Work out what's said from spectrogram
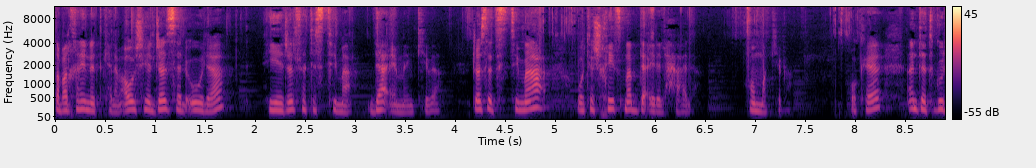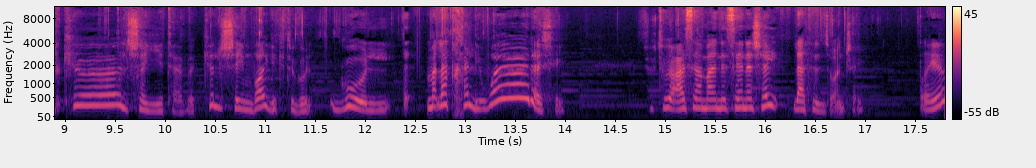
طبعا خلينا نتكلم أول شيء الجلسة الأولى هي جلسة استماع دائما كذا. جلسة استماع وتشخيص مبدئي للحالة. هم كذا. أوكي؟ أنت تقول كل شيء يتعبك كل شيء مضايقك تقول قول ما لا تخلي ولا شيء. شفتوا عسى ما نسينا شيء لا تنسون شيء. طيب؟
